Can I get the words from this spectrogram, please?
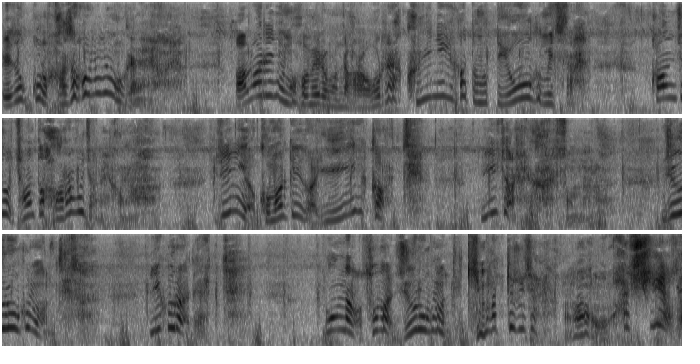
江戸っ子の風上にも置けないよ。あまりにも褒めるもんだから、俺は食い逃げかと思ってよーく見てたら、感情ちゃんと払うじゃないかな。銭は細けがいいかって。いいじゃないか、そんなの。16問ってさ、いくらでって。そんなのそば16問って決まってるじゃないかな。おかしいよね。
